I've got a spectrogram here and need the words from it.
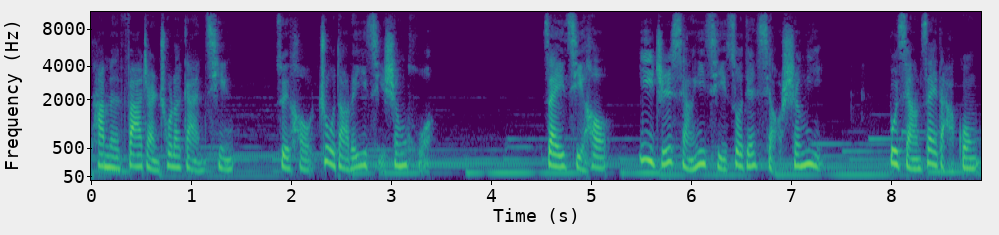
他们发展出了感情，最后住到了一起生活。在一起后。一直想一起做点小生意，不想再打工，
